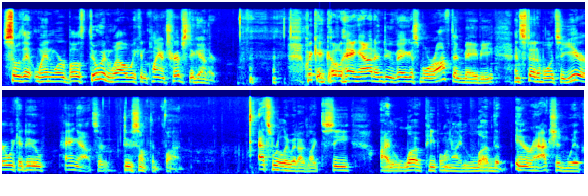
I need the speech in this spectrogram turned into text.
so that when we're both doing well, we can plan trips together. we could go hang out and do Vegas more often, maybe. Instead of once a year, we could do hangouts or do something fun. That's really what I'd like to see. I love people and I love the interaction with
